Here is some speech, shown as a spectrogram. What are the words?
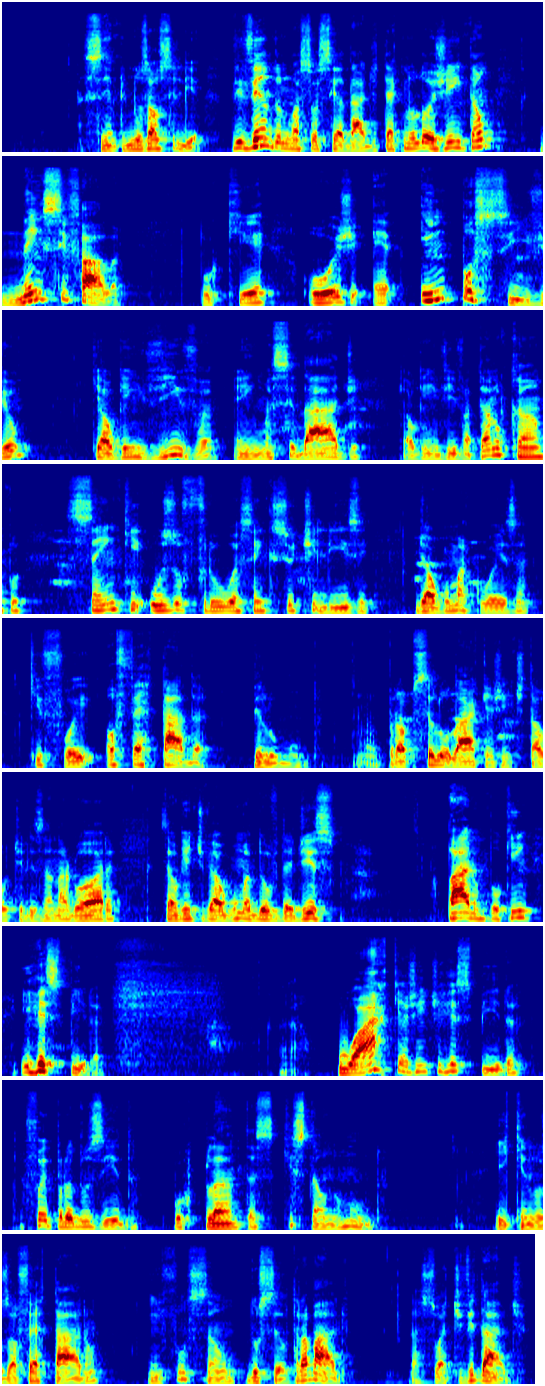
sempre nos auxilia. Vivendo numa sociedade de tecnologia, então, nem se fala, porque hoje é impossível que alguém viva em uma cidade, que alguém viva até no campo, sem que usufrua, sem que se utilize de alguma coisa que foi ofertada pelo mundo o próprio celular que a gente está utilizando agora. Se alguém tiver alguma dúvida disso, para um pouquinho e respira. O ar que a gente respira foi produzido por plantas que estão no mundo e que nos ofertaram em função do seu trabalho, da sua atividade.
